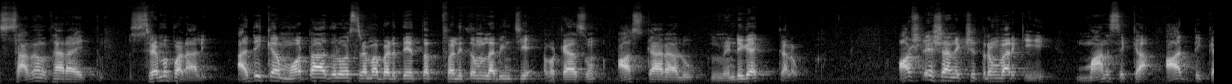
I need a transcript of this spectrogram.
సాధనధారాయుక్తం శ్రమ పడాలి. అధిక మోతాదులో శ్రమ పడితే తత్ఫలితం లభించే అవకాశం ఆస్కారాలు మెండుగా కలవు. ఆశ్లేష నక్షత్రం వారికి మానసిక ఆర్థిక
